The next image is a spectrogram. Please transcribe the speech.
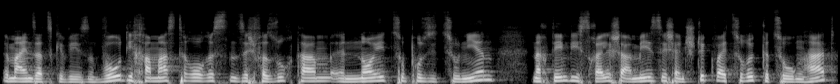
im Einsatz gewesen, wo die Hamas-Terroristen sich versucht haben, äh, neu zu positionieren, nachdem die israelische Armee sich ein Stück weit zurückgezogen hat.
